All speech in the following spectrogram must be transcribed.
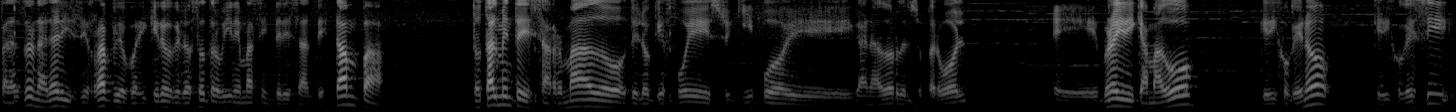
para hacer un análisis rápido, porque creo que los otros vienen más interesantes. Tampa, totalmente desarmado de lo que fue su equipo eh, ganador del Super Bowl. Eh, Brady que amagó, que dijo que no. que dijo que sí,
